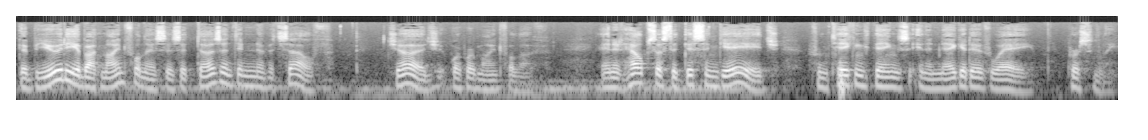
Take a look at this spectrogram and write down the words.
The beauty about mindfulness is it doesn't, in and of itself, judge what we're mindful of. And it helps us to disengage from taking things in a negative way personally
